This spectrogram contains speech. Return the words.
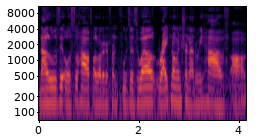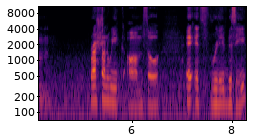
Nando's, they also have a lot of different foods as well. Right now in Trinidad, we have um, restaurant week. Um, so it, it's really busy.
